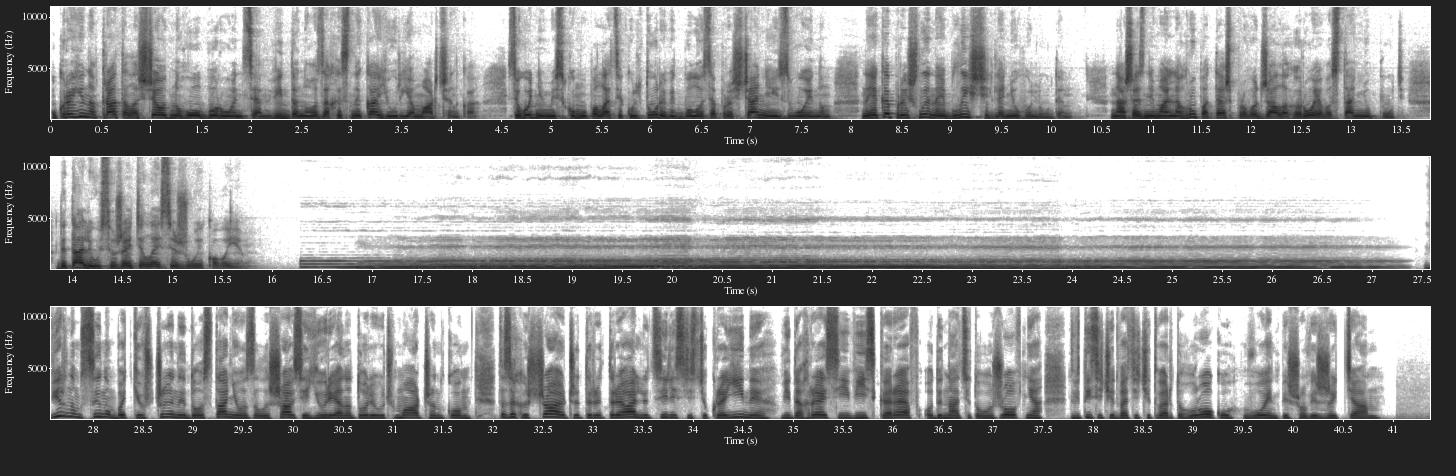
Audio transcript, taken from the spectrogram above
Україна втратила ще одного оборонця, відданого захисника Юрія Марченка. Сьогодні в міському палаці культури відбулося прощання із воїном, на яке прийшли найближчі для нього люди. Наша знімальна група теж проводжала героя в останню путь. Деталі у сюжеті Лесі Жуйкової. Вірним сином батьківщини до останнього залишався Юрій Анатолійович Марченко. Та захищаючи територіальну цілісність України від агресії військ РФ 11 жовтня 2024 року, воїн пішов із життя.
